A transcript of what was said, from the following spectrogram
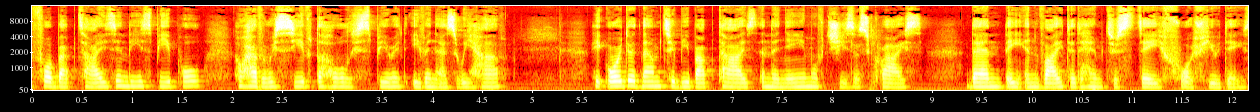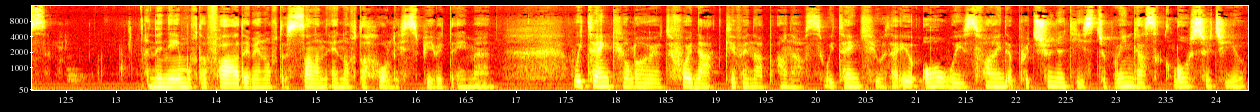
for baptizing these people who have received the Holy Spirit even as we have? He ordered them to be baptized in the name of Jesus Christ. Then they invited him to stay for a few days. In the name of the Father, and of the Son, and of the Holy Spirit, amen. We thank you, Lord, for not giving up on us. We thank you that you always find opportunities to bring us closer to you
